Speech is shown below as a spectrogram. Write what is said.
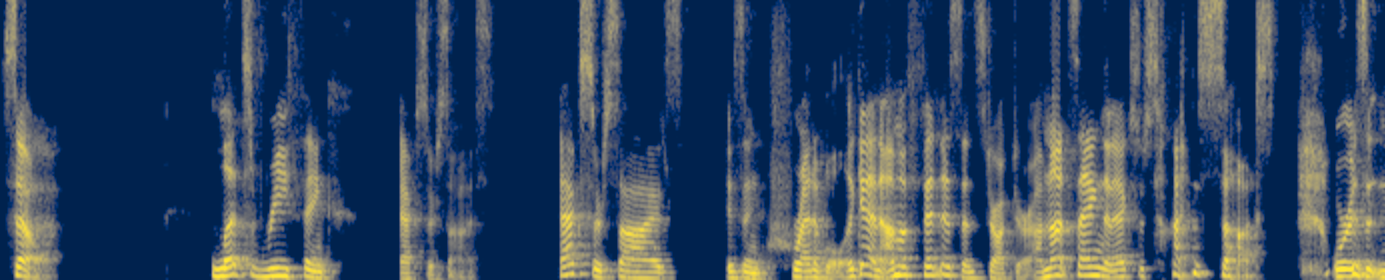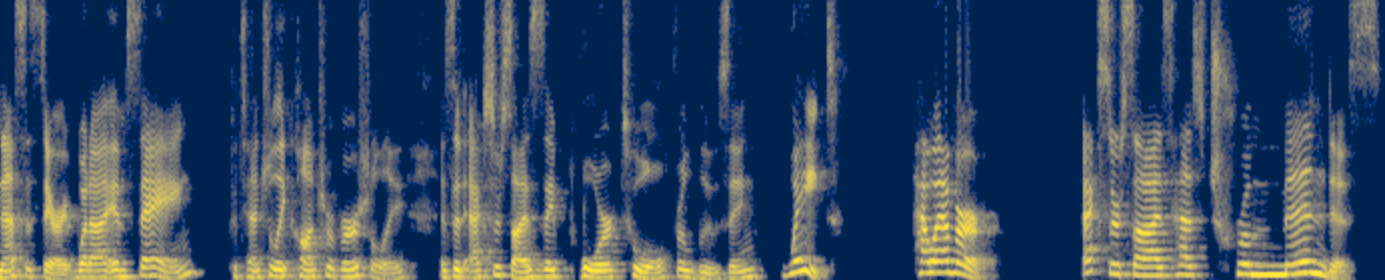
So let's rethink exercise. Exercise is incredible. Again, I'm a fitness instructor. I'm not saying that exercise sucks or isn't necessary. What I am saying, potentially controversially, is that exercise is a poor tool for losing weight. However, exercise has tremendous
